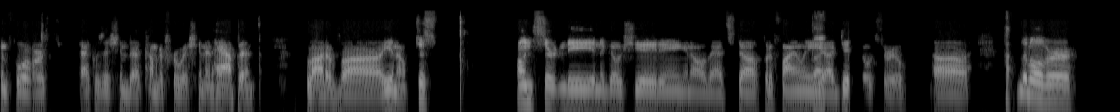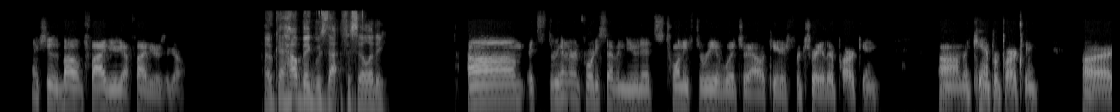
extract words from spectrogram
and forth acquisition to come to fruition and happen. A lot of, uh, you know, just uncertainty and negotiating and all that stuff. But it finally right. uh, did go through. Uh, a little over, actually, it was about five years. Yeah, five years ago. Okay. How big was that facility? Um, it's 347 units, 23 of which are allocated for trailer parking um, and camper parking. Uh,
